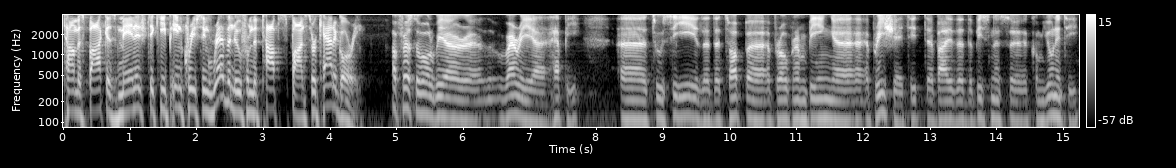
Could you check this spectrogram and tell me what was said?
Thomas Bach has managed to keep increasing revenue from the top sponsor category. Well, first of all, we are uh, very uh, happy uh, to see the, the top uh, program being uh, appreciated by the, the business uh, community.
